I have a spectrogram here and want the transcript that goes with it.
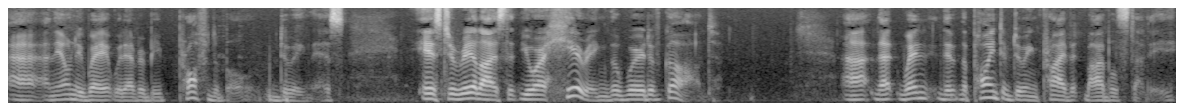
uh, and the only way it would ever be profitable doing this, is to realize that you are hearing the Word of God. Uh, that when the, the point of doing private Bible study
